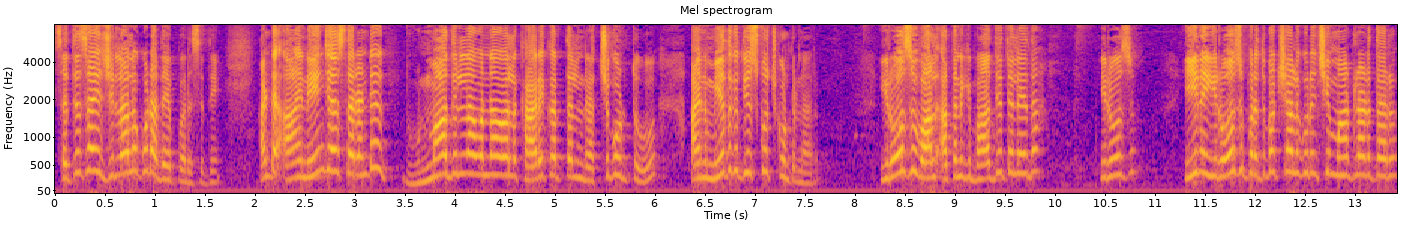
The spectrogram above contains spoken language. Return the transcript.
సత్యసాయి జిల్లాలో కూడా అదే పరిస్థితి. అంటే ఆయన ఏం చేస్తారంటే ఉన్మాదుల్లో ఉన్న వాళ్ళ కార్యకర్తలను రెచ్చగొడుతూ ఆయన మీదకు తీసుకొచ్చుకుంటున్నారు. ఈరోజు వాళ్ళ అతనికి బాధ్యత లేదా? ఈరోజు? ఈయన ఈరోజు ప్రతిపక్షాల గురించి మాట్లాడతారు.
